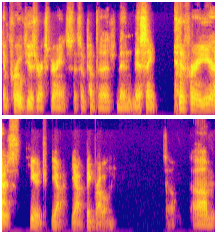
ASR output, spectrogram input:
Improved user experience is something that's been missing for years. Yeah, huge. Yeah. Yeah. Big problem. So, um,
